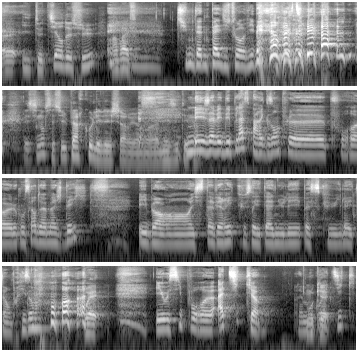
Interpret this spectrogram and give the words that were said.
Euh, il te tire dessus. Enfin, bref. Tu me donnes pas du tout envie d'aller un festival. Et sinon c'est super cool les vieilles charrues. hein, N'hésitez pas. Mais j'avais des places, par exemple, euh, pour euh, le concert de MHD. Et ben, il s'est avéré que ça a été annulé parce qu'il a été en prison. Ouais. Et aussi pour euh, Attic. J'aime beaucoup Ok. Attic.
